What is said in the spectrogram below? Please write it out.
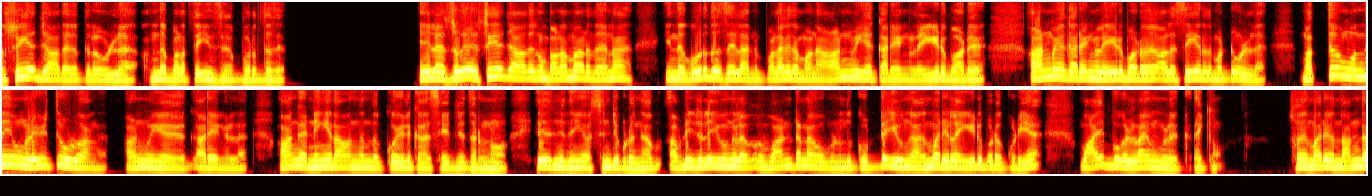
சுய ஜாதகத்தில் உள்ள அந்த பலத்தையும் ச- பொறுத்தது. இதில் சுய சுய ஜாதகம் பலமாக இருந்ததுன்னா இந்த குரு தசையில பலவிதமான ஆன்மீக காரியங்களில் ஈடுபாடு. ஆன்மீக காரியங்களில் ஈடுபாடு அதில் செய்கிறது மட்டும் இல்லை. மற்றவங்க வந்து இவங்களை இழுத்து விடுவாங்க. ஆன்மீக காரியங்களில். வாங்க நீங்கள் தான் வந்து அந்த கோயிலுக்காக செஞ்சு தரணும். இது நீங்கள் செஞ்சு கொடுங்க அப்படின்னு சொல்லி இவங்களை வாண்டனா வந்து கூப்பிட்டு இவங்க அது மாதிரிலாம் ஈடுபடக்கூடிய வாய்ப்புகள்லாம் இவங்களுக்கு கிடைக்கும். ஸோ இது மாதிரி வந்து அந்த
